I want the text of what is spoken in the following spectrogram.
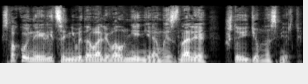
Спокойные лица не выдавали волнения, мы знали, что идем на смерть.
